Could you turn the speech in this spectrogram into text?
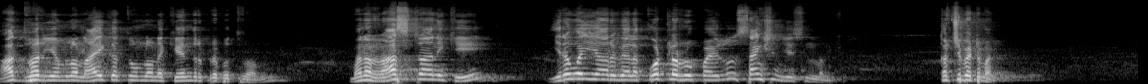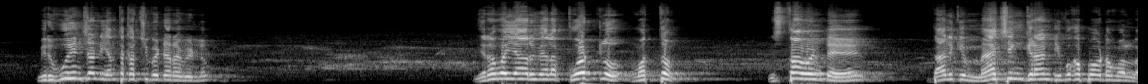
ఆధ్వర్యంలో నాయకత్వంలో ఉన్న కేంద్ర ప్రభుత్వం మన రాష్ట్రానికి ఇరవై ఆరు వేల కోట్ల రూపాయలు శాంక్షన్ చేసింది మనకి. ఖర్చు పెట్టమని. మీరు ఊహించండి ఎంత ఖర్చు పెట్టారో వీళ్ళు? ఇరవై ఆరు వేల కోట్లు మొత్తం ఇస్తామంటే దానికి మ్యాచింగ్ గ్రాంట్ ఇవ్వకపోవడం వల్ల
